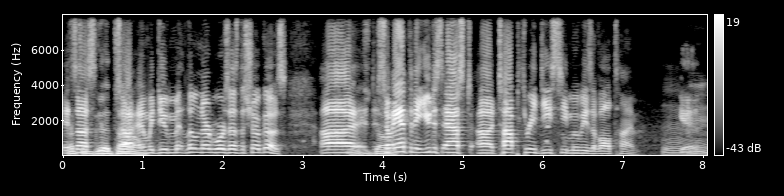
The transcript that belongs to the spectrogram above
It's That's a us, good title. and we do little Nerd Wars as the show goes. Uh, so. Anthony, you just asked uh, top three DC movies of all time. Yeah.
